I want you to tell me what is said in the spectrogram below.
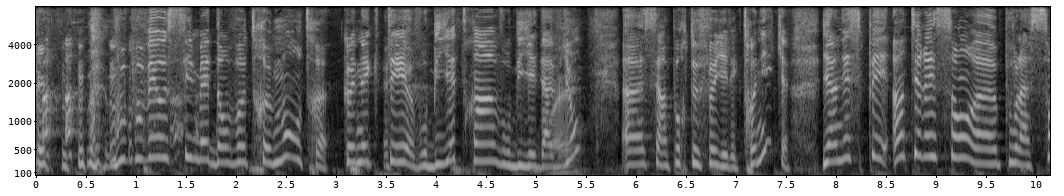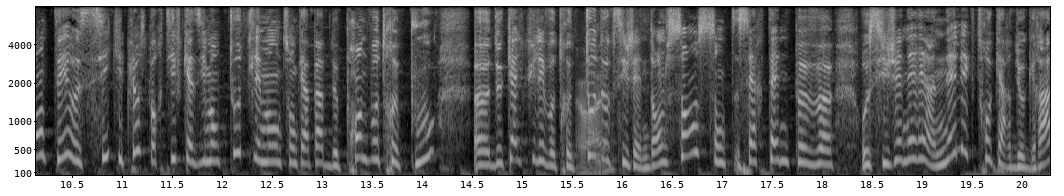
Vous pouvez aussi mettre dans votre montre connecter vos billets de train, vos billets d'avion. Euh, c'est un portefeuille électronique. Il y a un aspect intéressant euh, pour la santé aussi, qui plaît aux sportifs. Quasiment toutes les montres sont capables de prendre votre pouls, euh, de calculer votre taux Ouais. d'oxygène dans le sang. Sont, certaines peuvent euh, aussi générer un électrocardiogramme.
